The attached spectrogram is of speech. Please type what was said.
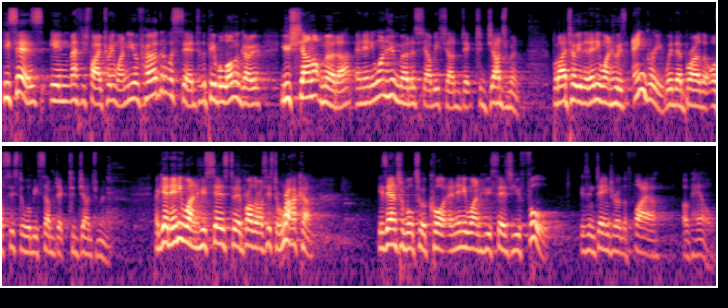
He says in Matthew 5 21, You have heard that it was said to the people long ago, You shall not murder, and anyone who murders shall be subject to judgment. But I tell you that anyone who is angry with their brother or sister will be subject to judgment. Again, anyone who says to their brother or sister, Raca, is answerable to a court, and anyone who says, You fool, is in danger of the fire of hell.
